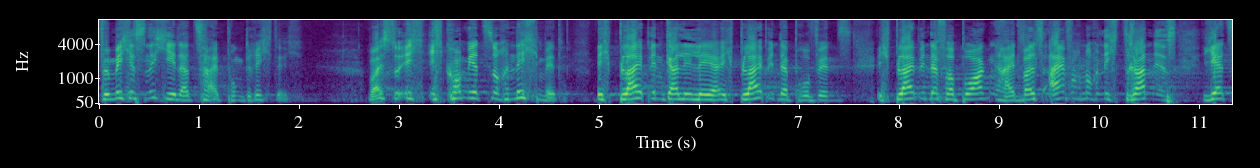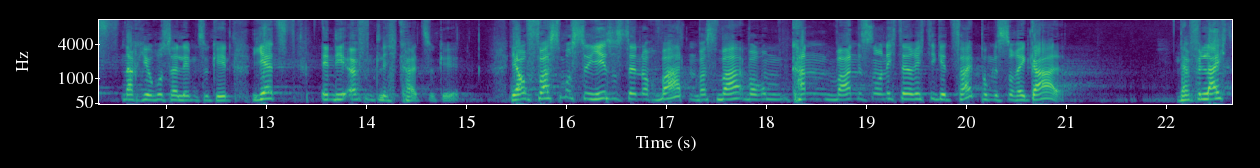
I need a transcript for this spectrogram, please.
Für mich ist nicht jeder Zeitpunkt richtig. Weißt du, ich, ich komme jetzt noch nicht mit. Ich bleibe in Galiläa, ich bleibe in der Provinz, ich bleibe in der Verborgenheit, weil es einfach noch nicht dran ist, jetzt nach Jerusalem zu gehen, jetzt in die Öffentlichkeit zu gehen. Ja, auf was musste Jesus denn noch warten? Was war, warum kann, war das noch nicht der richtige Zeitpunkt? Ist doch egal. Na, vielleicht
